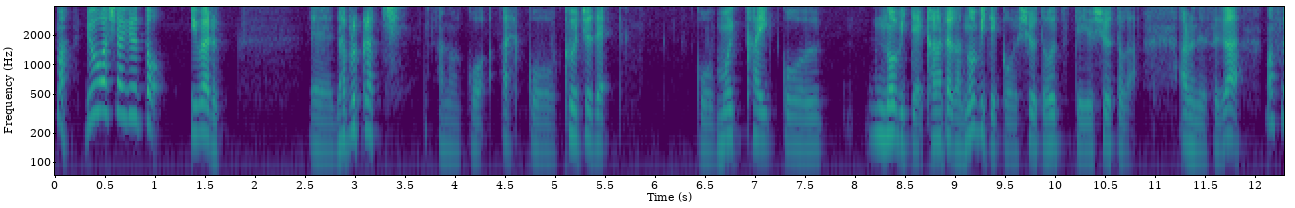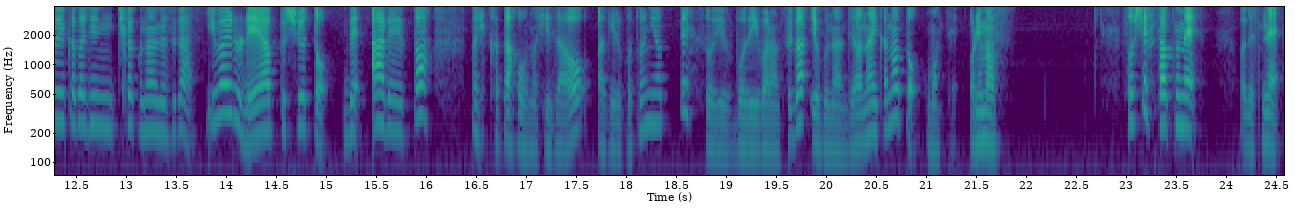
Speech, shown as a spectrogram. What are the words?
まあ両足上げると、いわゆる、えーダブルクラッチ、あの、こう、あこう空中で、こうもう一回、こう、伸びて、体が伸びてこうシュートを打つっていうシュートがあるんですが、まあそういう形に近くなるんですが、いわゆるレイアップシュートであれば、まあ、片方の膝を上げることによって、そういうボディバランスが良くなるんではないかなと思っております。そして二つ目はですね、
